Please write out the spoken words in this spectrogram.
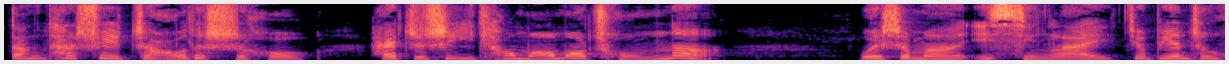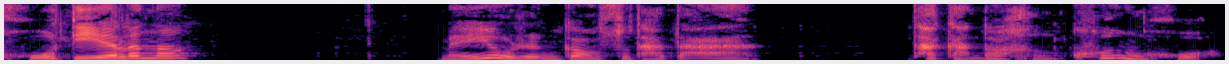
当它睡着的时候，还只是一条毛毛虫呢。为什么一醒来就变成蝴蝶了呢？没有人告诉他答案，他感到很困惑。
